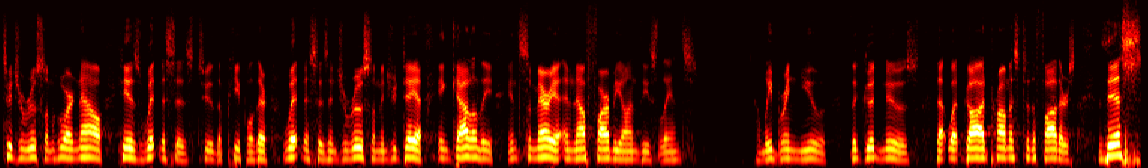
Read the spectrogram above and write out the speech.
to Jerusalem, who are now his witnesses to the people. They're witnesses in Jerusalem, in Judea, in Galilee, in Samaria, and now far beyond these lands. And we bring you the good news that what God promised to the fathers, this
